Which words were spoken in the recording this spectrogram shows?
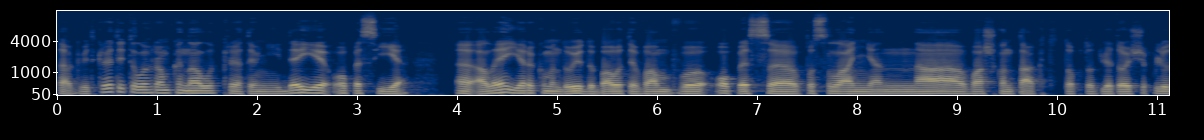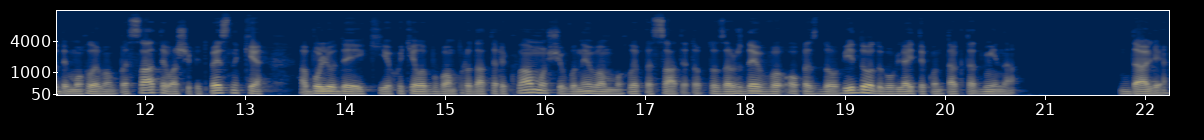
Так, відкритий телеграм-канал, креативні ідеї, опис є. Е, Але я рекомендую додати вам в опис е, посилання на ваш контакт. Тобто для того, щоб люди могли вам писати, ваші підписники, або люди, які хотіли б вам продати рекламу, щоб вони вам могли писати. Тобто завжди в опис до відео додавайте контакт адміна. Далі.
